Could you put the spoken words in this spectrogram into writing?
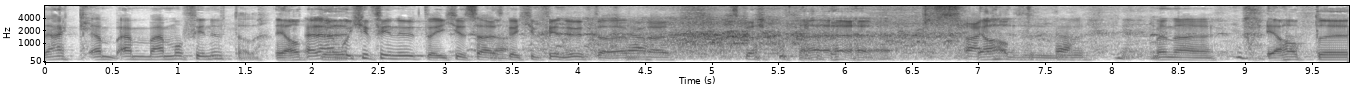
jeg, jeg, jeg må finne ut av det. Ja, Eller jeg må ikke finne ut av det. Ikke så jeg skal ikke finne ut av det. Men jeg skal Nei, Jeg har hatt- Men uh, Jeg har hatt eh,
